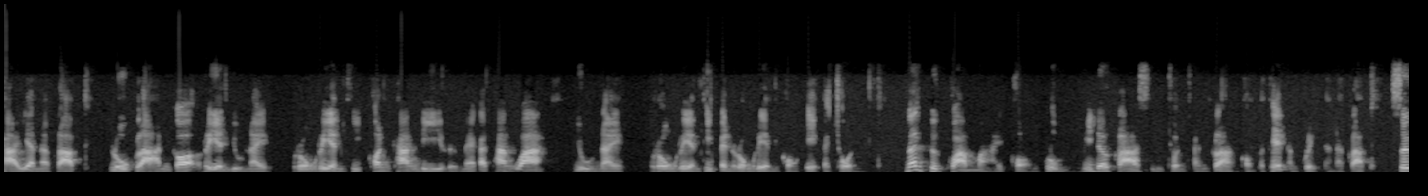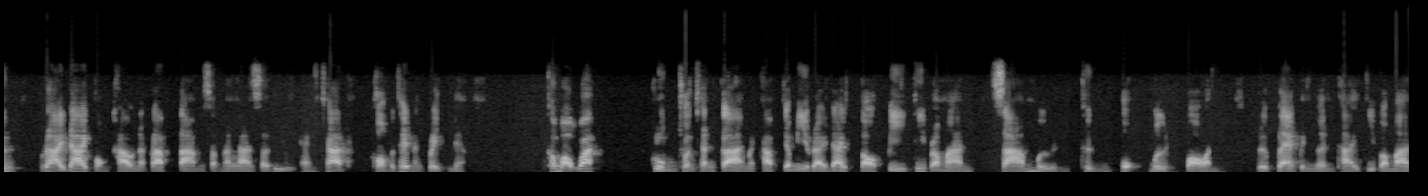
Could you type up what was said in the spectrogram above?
ช้นะครับ ลูกหลานก็เรียนอยู่ในโรงเรียนที่ค่อนข้างดี หรือแม้กระทั่งว่าอยู่ในโรงเรียนที่เป็นโรงเรียนของเอกชน นั่นคือความหมายของกลุ่ม middle class หรือชนชั้นกลางของประเทศอังกฤษนะครับ ซึ่งรายได้ของเขานะครับตามสำนักงงานสถิติแห่งชาติของประเทศอังกฤษเนี่ยเขาบอกว่ากลุ่มชนชั้นกลางนะครับจะมีรายได้ต่อปีที่ประมาณ 30,000 ถึง 60,000 ปอนด์ รือแปลงเป็นเงินไทยที่ประมาณ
